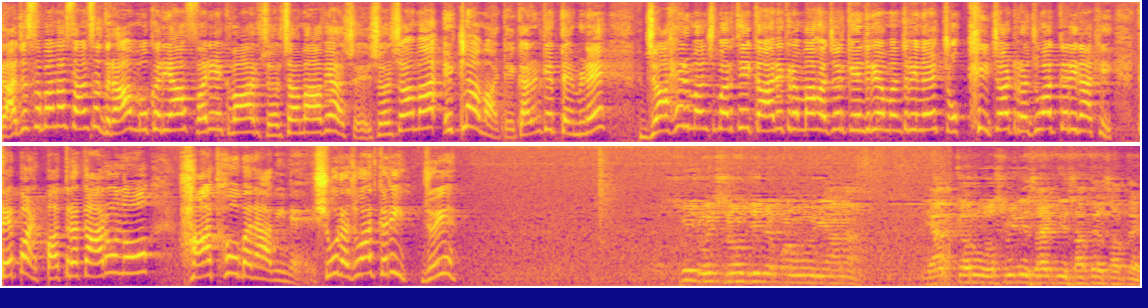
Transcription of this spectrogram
રાજ્યસભાના સાંસદ રામ મોકરિયા ફરી એકવાર ચર્ચામાં આવ્યા છે. ચર્ચામાં એટલા માટે, કારણ કે તેમણે જાહેર મંચ પરથી કાર્યક્રમમાં હાજર કેન્દ્રીય મંત્રીને ચોખ્ખી ચટ રજૂઆત કરી નાખી. તે પણ પત્રકારોનો હાથો બનાવીને. શું રજૂઆત કરી? જોઈએ. અશ્વિન વૈષ્ણવજીને પણ હું યાદ કરું અશ્વિની સાહેબની સાથે સાથે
